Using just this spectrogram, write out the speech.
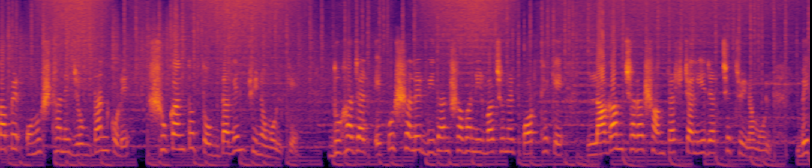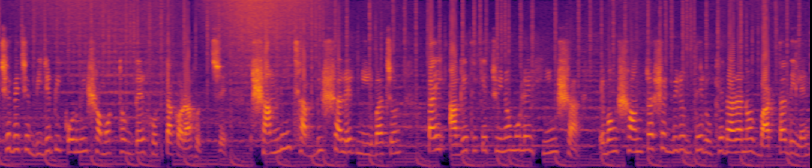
কাপের অনুষ্ঠানে যোগদান করে সুকান্ত তোপ দাগেন তৃণমূলকে। দু সালের বিধানসভা নির্বাচনের পর থেকে লাগাম ছাড়া সন্ত্রাস চালিয়ে যাচ্ছে তৃণমূল। বেছে বেছে বিজেপি কর্মী সমর্থকদের হত্যা করা হচ্ছে। সামনেই ছাব্বিশ সালের নির্বাচন তাই আগে থেকে তৃণমূলের হিংসা এবং সন্ত্রাসের বিরুদ্ধে রুখে দাঁড়ানোর বার্তা দিলেন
